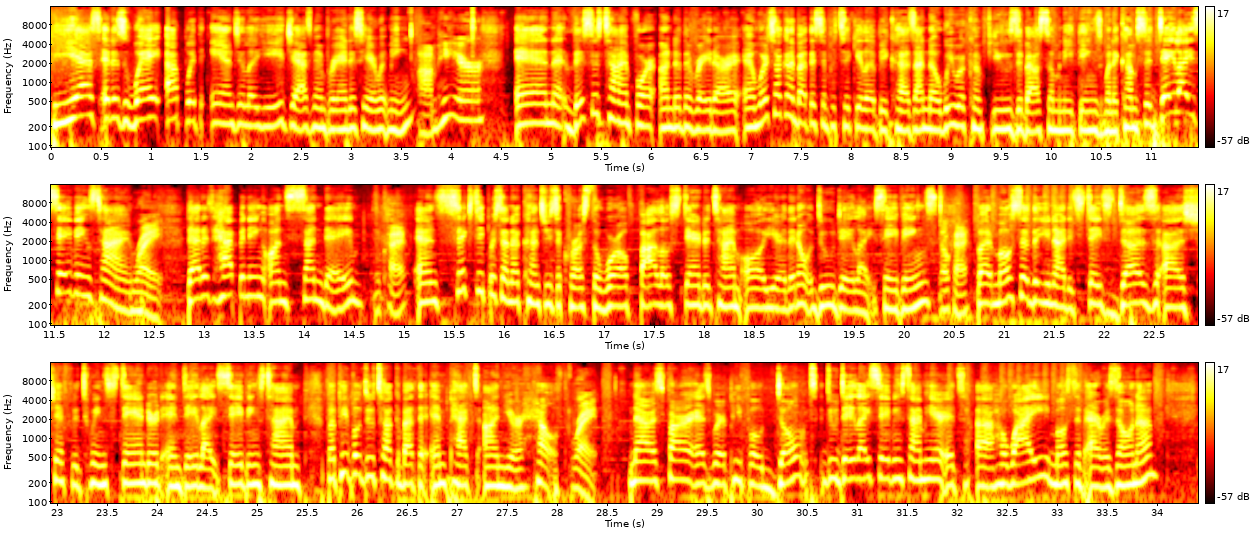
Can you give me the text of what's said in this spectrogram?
Yes, it is way up with Angela Yee. Jasmine Brand is here with me. I'm here. And this is time for Under the Radar. And we're talking about this in particular because I know we were confused about so many things when it comes to daylight savings time. Right. That is happening on Sunday. Okay. And 60% of countries across the world follow standard time all year. They don't do daylight savings. Okay. But most of the United States does uh, shift between standard and daylight savings time. But people do talk about the impact on your health. Right. Now, as far as where people don't do daylight savings time here, it's uh, Hawaii, most of Arizona,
